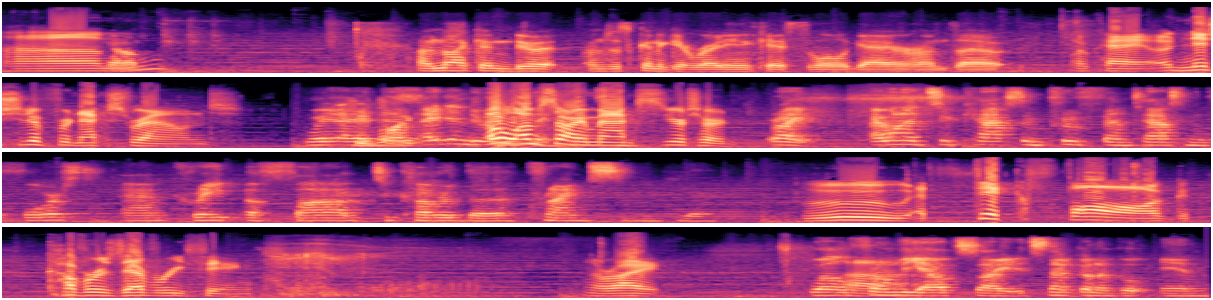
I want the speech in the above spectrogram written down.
Um, Nope. I'm not gonna do it. I'm just gonna get ready in case the little guy runs out. Okay, initiative for next round. Wait, I, Keep didn't, on- I didn't do Oh, I'm sorry, Max. Your turn. Right. I wanted to cast Improve Phantasmal Force and create a fog to cover the crime scene here. Ooh, a thick fog covers everything. All right. Well, Uh, from the outside, it's not gonna go in.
